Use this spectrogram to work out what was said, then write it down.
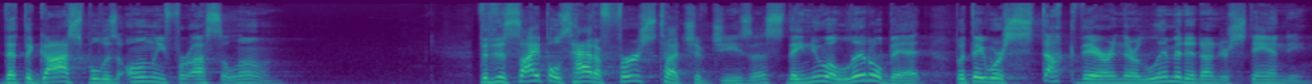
that the gospel is only for us alone. The disciples had a first touch of Jesus. They knew a little bit, but they were stuck there in their limited understanding.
